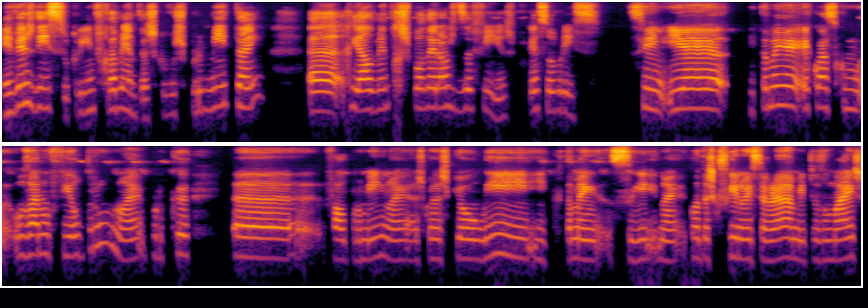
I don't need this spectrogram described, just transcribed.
Em vez disso, criem ferramentas que vos permitem uh, realmente responder aos desafios, porque é sobre isso. Sim, e, é, e também é, é quase como usar um filtro, não é? Porque Uh, falo por mim, não é? As coisas que eu li e que também segui, não é? Que segui no Instagram e tudo mais,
